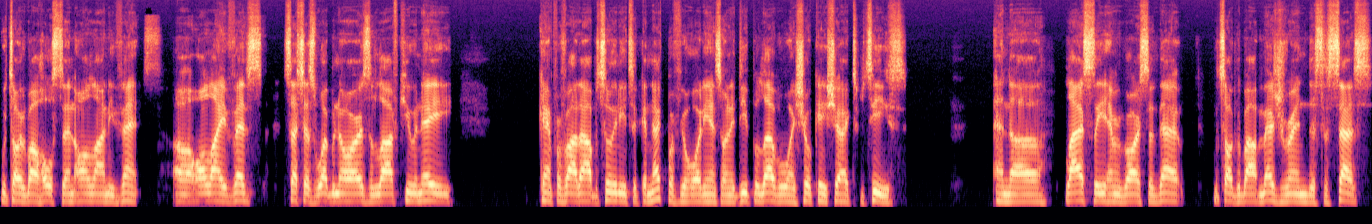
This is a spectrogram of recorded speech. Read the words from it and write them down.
we talked about hosting online events. Uh, online events such as webinars and live Q&A can provide the opportunity to connect with your audience on a deeper level and showcase your expertise. And uh, lastly, in regards to that, we talked about measuring the success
